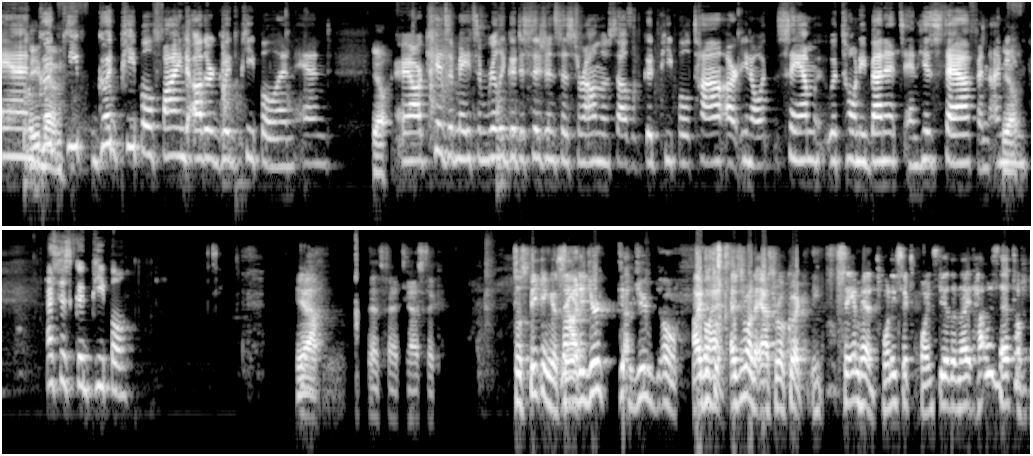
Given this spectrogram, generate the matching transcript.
and Amen. good people. Good people find other good people, and and Yep. our kids have made some really good decisions to surround themselves with good people. Tom, or you know, Sam with Tony Bennett and his staff, and I mean, Yeah. that's just good people. Yeah. That's fantastic. So speaking of Now, Sam, did your did you? Oh, I just ahead. I just wanted to ask real quick. Sam had 26 points the other night. How is that to?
